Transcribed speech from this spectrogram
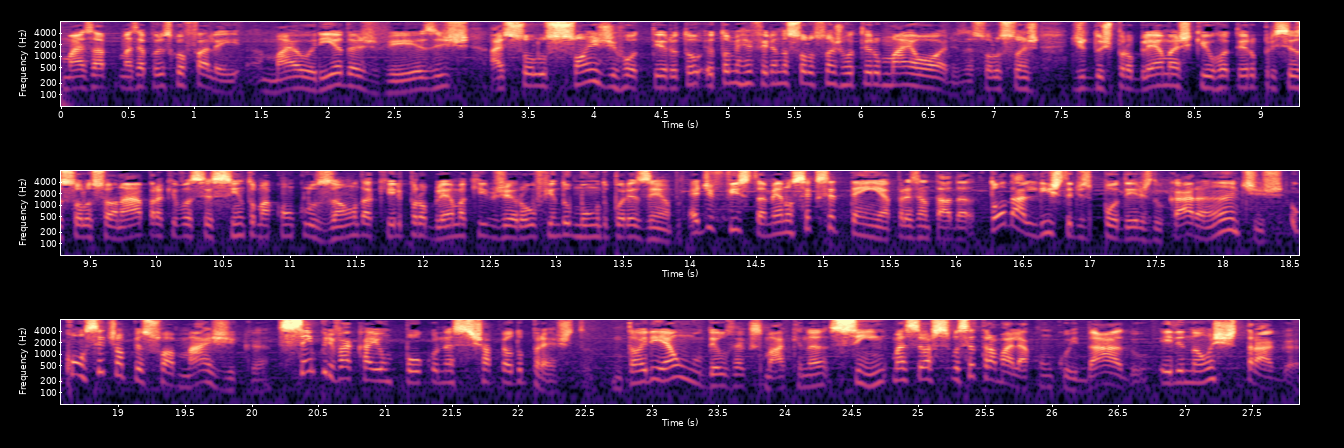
Mas, a- mas é por isso que eu falei, a maioria das vezes, as soluções de roteiro, eu tô, eu tô me referindo a soluções de roteiro maiores, as soluções de- dos problemas que o roteiro precisa solucionar para que você sinta uma conclusão daquele problema que gerou o fim do mundo, por exemplo. É difícil também, a não ser que você tenha apresentada toda a lista de poderes do cara antes, o conceito de uma pessoa mágica sempre vai cair um pouco nesse chapéu do presto. Então ele é um deus ex machina, sim, mas eu acho que se você trabalhar com cuidado, ele não estraga.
